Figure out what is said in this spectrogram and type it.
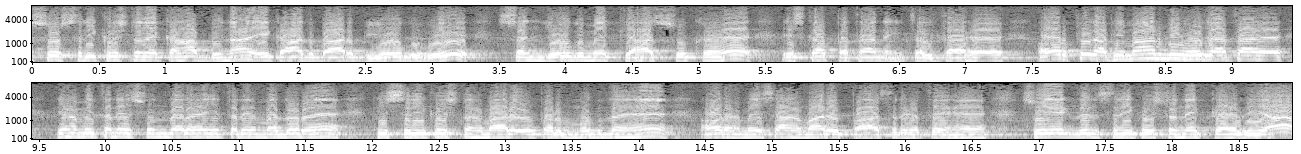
सो श्री कृष्ण ने कहा, बिना एक आध बार वियोग हुए, संजोग में क्या सुख है? इसका पता नहीं चलता है। और फिर अभिमान भी हो जाता है कि हम इतने सुंदर हैं, इतने मधुर हैं कि श्री कृष्ण हमारे ऊपर मुग्ध हैं और हमेशा हमारे पास रहते हैं। सो एक दिन श्री कृष्ण ने कह दिया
